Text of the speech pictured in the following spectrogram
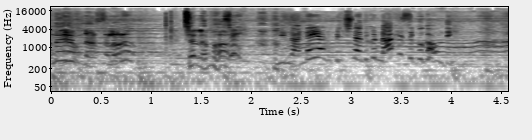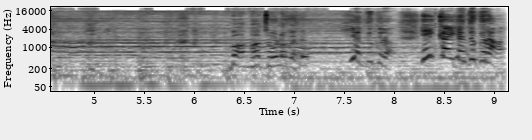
అన్నయ్య. అనిపించినందుకు నాకే సిగ్గుగా ఉంది. బామ్మ చూడవే. ఎందుకురా? ఇంకా ఎందుకురా?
